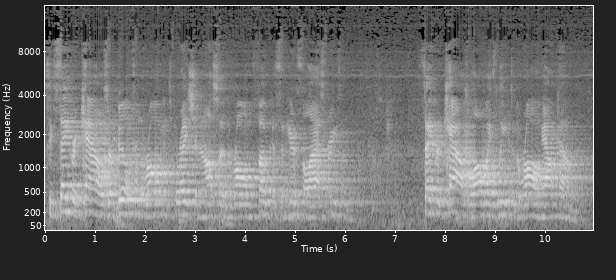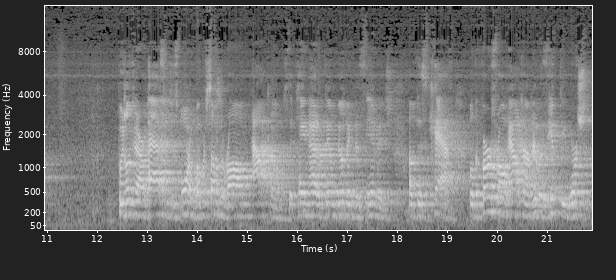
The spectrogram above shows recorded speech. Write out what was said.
See, sacred cows are built from the wrong inspiration and also the wrong focus. And here's the last reason sacred cows will always lead to the wrong outcome. If we looked at our passage this morning, what were some of the wrong outcomes that came out of them building this image of this calf? Well, the first wrong outcome, it was empty worship.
